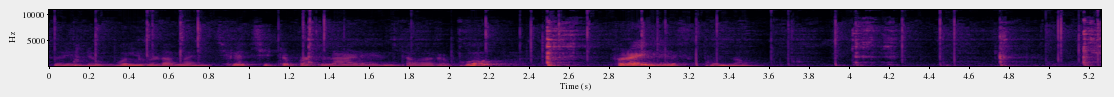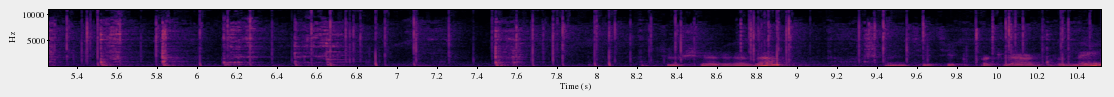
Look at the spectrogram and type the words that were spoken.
సో ఈ నువ్వులు కూడా మంచిగా చిట్టపట్లాడేంత వరకు ఫ్రై చేసుకుందాం. చూశారు కదా? మంచిగా చిట్టపట్లాడుతున్నాయి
